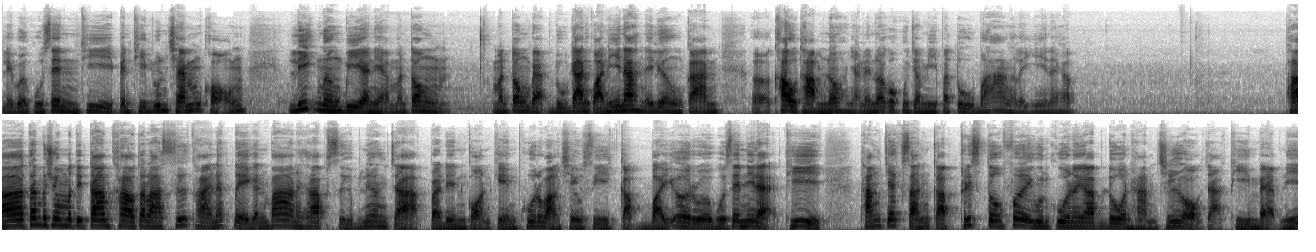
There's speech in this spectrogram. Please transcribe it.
เลเวอร์คูเซนที่เป็นทีมรุ่นแชมป์ของลีกเมืองเบียร์เนี่ยมันต้อง มันต้องแบบดูดันกว่านี้นะ ในเรื่องของการเเข้าทำเนาะอย่างน้อยๆก็คงจะมีประตูบ้างอะไรอย่างนี้นะครับพาท่านผู้ชมมาติดตามข่าวตลาดซื้อขายนักเตะกันบ้างนะครับ สืบเนื่องจากประเด็นก่อนเกมคู่ระหว่างเชลซีกับไบเออร์โรกูเซนนี่แหละ ที่ ทั้งแจ็คสันกับคริสโตเฟอร์เอกุนกูนะครับโดนหันชื่อออกจากทีมแบบนี้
